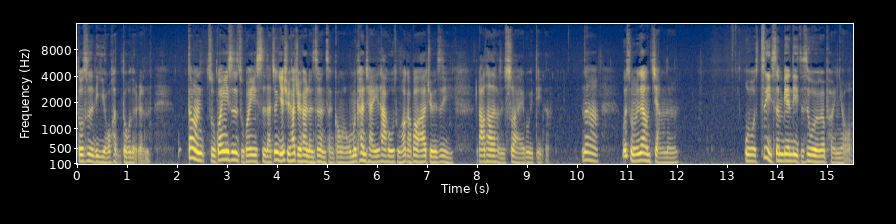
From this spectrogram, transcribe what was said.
都是理由很多的人。当然，主观意识是主观意识的，就也许他觉得他人生很成功了，我们看起来一塌糊涂，他搞不好他觉得自己。邋遢的很帅不一定啊。那为什么这样讲呢？我自己身边例子是我有一个朋友，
